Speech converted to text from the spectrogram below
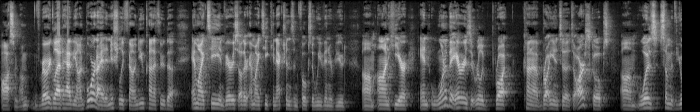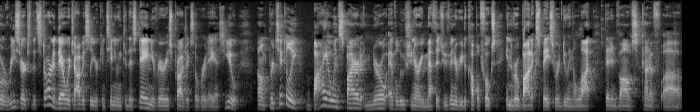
Awesome. I'm very glad to have you on board. I had initially found you kind of through the MIT and various other MIT connections and folks that we've interviewed um, on here. And one of the areas that really brought kind of brought you into to our scopes um, was some of your research that started there, which obviously you're continuing to this day in your various projects over at ASU. Um, particularly bio-inspired neuroevolutionary methods. We've interviewed a couple folks in the robotic space who are doing a lot that involves kind of uh,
